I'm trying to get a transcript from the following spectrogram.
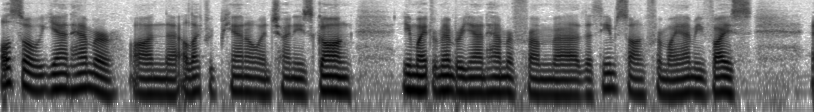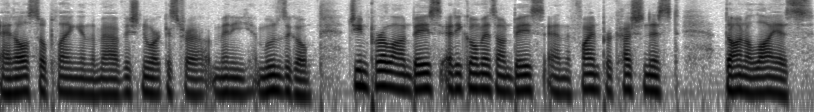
Also, Jan Hammer on uh, electric piano and Chinese gong. You might remember Jan Hammer from uh, the theme song for Miami Vice and also playing in the Mahavishnu Orchestra many moons ago. Gene Perla on bass, Eddie Gomez on bass, and the fine percussionist Don Alias.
